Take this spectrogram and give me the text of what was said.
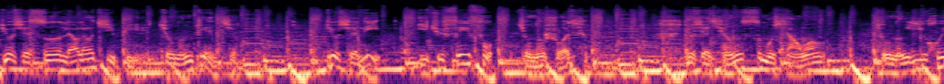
有些事寥寥几笔就能点睛，有些理一句肺腑就能说清，有些情四目相望就能意会，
